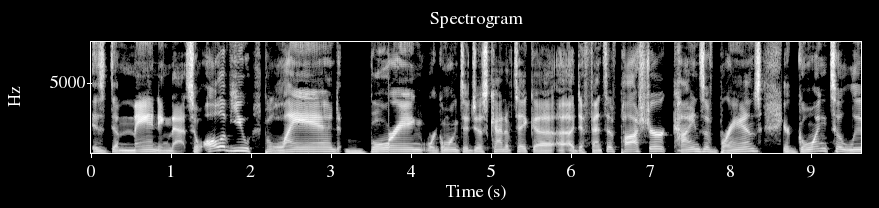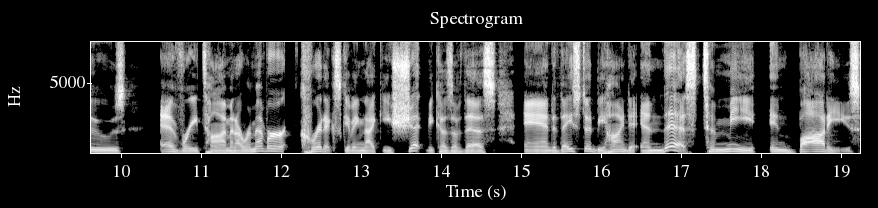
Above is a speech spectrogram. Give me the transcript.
is demanding that. So, all of you bland, boring, we're going to just kind of take a, a defensive posture kinds of brands, you're going to lose every time. And I remember critics giving Nike shit because of this, and they stood behind it. And this, to me, embodies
